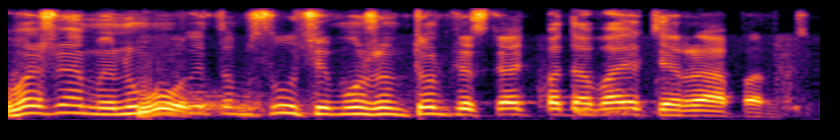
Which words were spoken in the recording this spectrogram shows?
Уважаемые, ну вот. мы в этом случае можем только сказать, подавайте рапорт.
